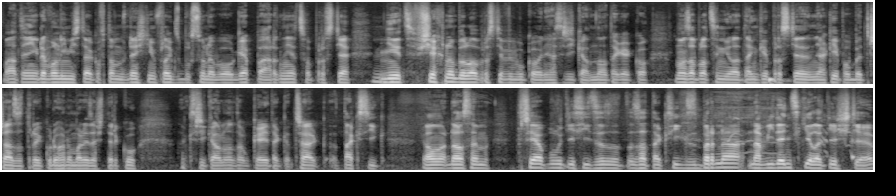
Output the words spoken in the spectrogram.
máte někde volný místo jako v tom v dnešním Flexbusu nebo Gepard, něco prostě, hmm. nic, všechno bylo prostě vybukované. Já si říkám, no tak jako mám zaplacený letenky, prostě nějaký pobyt třeba za trojku dohromady za čtyřku, tak si říkám, no to OK, tak třeba taxík. Jo, dal jsem tři a půl tisíce za, za taxík z Brna na vídeňský letiště.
